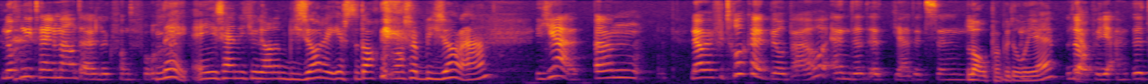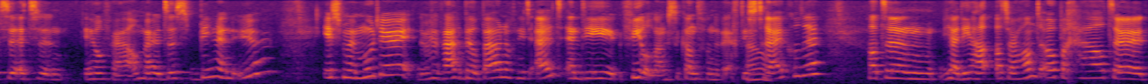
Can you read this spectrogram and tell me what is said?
nog niet helemaal duidelijk van tevoren. Nee, en je zei dat jullie hadden een bizarre eerste dag. Wat was er bizar aan? Ja, ehm, nou, we vertrokken uit Bilbao. En dat, het- ja, dit is een... Lopen bedoel je, hè? Lopen, ja. Het, het is een heel verhaal. Maar het is binnen een uur is mijn moeder... We waren Bilbao nog niet uit. En die viel langs de kant van de weg. Die Oh. struikelde. Had, een, ja, die had, had haar hand open gehaald. Er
